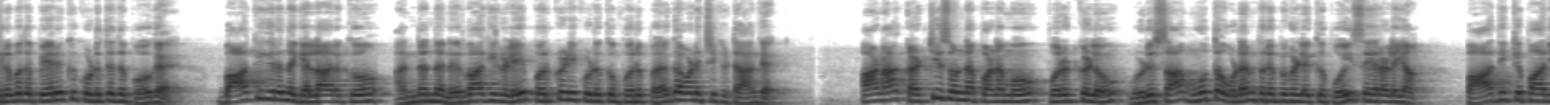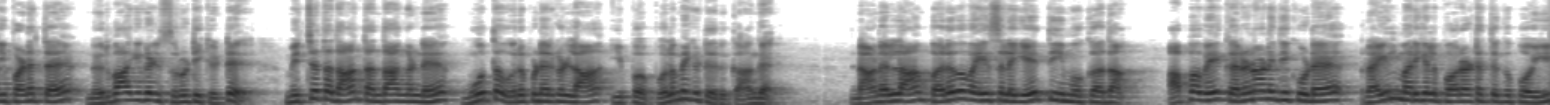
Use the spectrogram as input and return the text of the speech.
இருபது பேருக்கு கொடுத்தது போக பாக்கி இருந்த எல்லாருக்கும் அந்தந்த நிர்வாகிகளே பொற்கொழி கொடுக்கும் பொறுப்பை கவனிச்சுக்கிட்டாங்க. ஆனால் கட்சி சொன்ன பணமும் பொருட்களும் முழுசாக மூத்த உடன்பிறப்புகளுக்கு போய் சேரலையாம். பாதிக்கு பாதி பணத்தை நிர்வாகிகள் சுருட்டிக்கிட்டு மிச்சத்தை தான் தந்தாங்கன்னு மூத்த உறுப்பினர்கள்லாம் இப்போ புலம்பிக்கிட்டு இருக்காங்க. நானெல்லாம் பருவ வயசுலயே திமுக தான். அப்பவே கருணாநிதி கூட ரயில் மறியல் போராட்டத்துக்கு போய்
